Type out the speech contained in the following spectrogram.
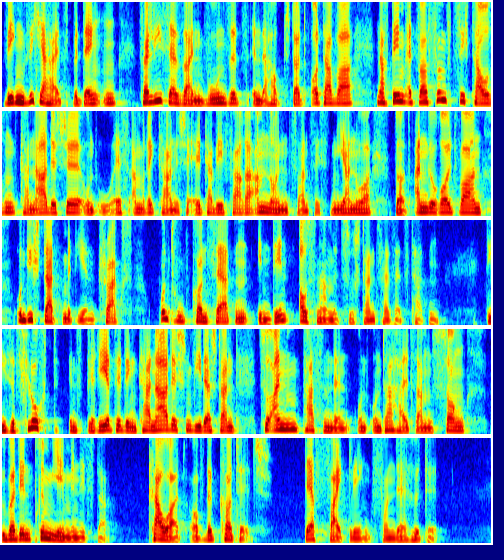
Wegen Sicherheitsbedenken verließ er seinen Wohnsitz in der Hauptstadt Ottawa, nachdem etwa 50.000 kanadische und US-amerikanische Lkw-Fahrer am 29. Januar dort angerollt waren und die Stadt mit ihren Trucks und Hubkonzerten in den Ausnahmezustand versetzt hatten. Diese Flucht inspirierte den kanadischen Widerstand zu einem passenden und unterhaltsamen Song über den Premierminister, Coward of the Cottage, der Feigling von der Hütte.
